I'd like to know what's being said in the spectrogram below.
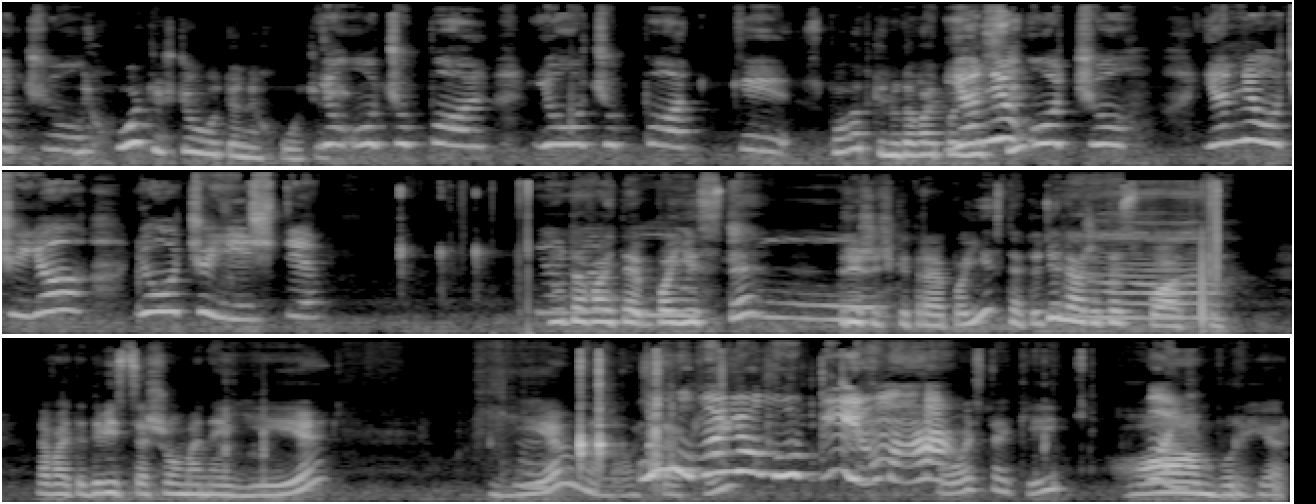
учу. Не хочеш? Чого ти не хочеш? Я учу паль. Я учу падки. Спадки, ну давай Я поїси. не учу. Я не учу. Я, я учу їсти. Я Ну не давайте поїсте. учу. Трішечки треба поїсти, а тоді ляжете спадки. Давайте, дивіться, що в мене є. Є в мене ось такий. Ось такий гамбургер.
